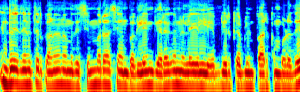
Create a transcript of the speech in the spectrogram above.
இன்றைய தினத்திற்கான நமது சிம்மராசி அன்பர்களின் கிரக நிலையில் எப்படி இருக்கு அப்படின்னு பார்க்கும் பொழுது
